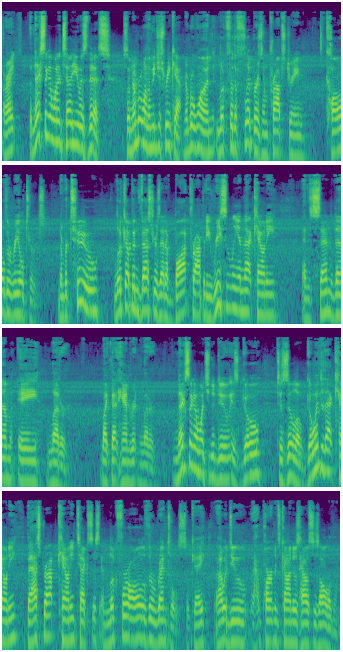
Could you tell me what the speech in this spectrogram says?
All right. The next thing I want to tell you is this. So number one, let me just recap. Number one, look for the flippers in PropStream. Call the realtors. Number two, look up investors that have bought property recently in that county and send them a letter, like that handwritten letter. Next thing I want you to do is go to Zillow. Go into that county, Bastrop County, Texas, and look for all of the rentals, okay? I would do apartments, condos, houses, all of them,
